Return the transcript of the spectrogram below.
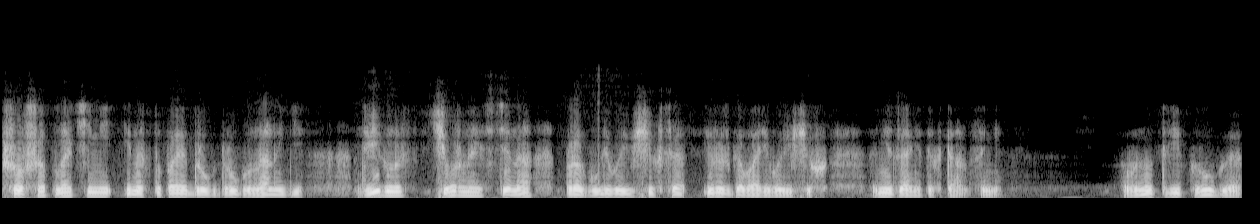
шурша платьями и наступая друг другу на ноги, двигалась черная стена прогуливающихся и разговаривающих, не занятых танцами. Внутри круга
